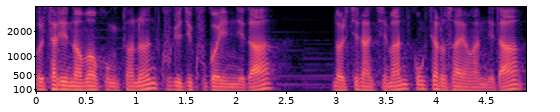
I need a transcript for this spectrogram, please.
울타리 너머 공터는 국유지 국어입니다. 넓진 않지만 공짜로 사용합니다.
